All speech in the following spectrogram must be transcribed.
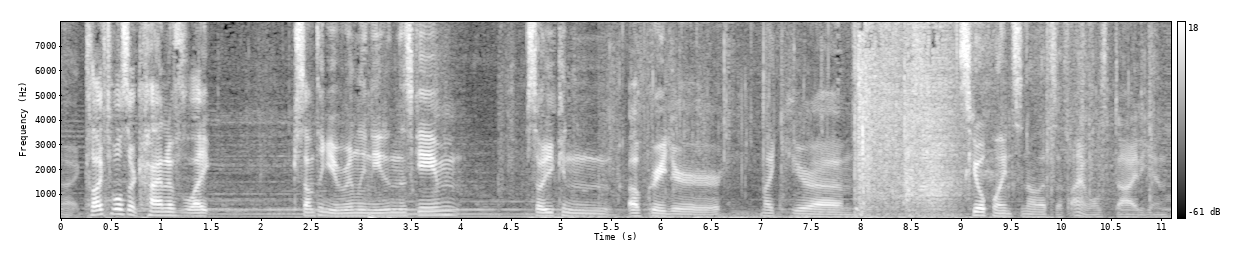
Alright, collectibles are kind of like something you really need in this game, so you can upgrade your, like your um, skill points and all that stuff. I almost died again.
